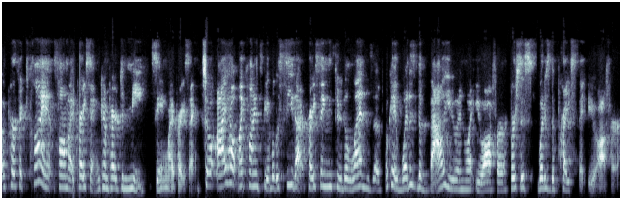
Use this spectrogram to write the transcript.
a perfect client saw my pricing compared to me seeing my pricing. So I help my clients be able to see that pricing through the lens of, okay, what is the value in what you offer versus what is the price that you offer?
